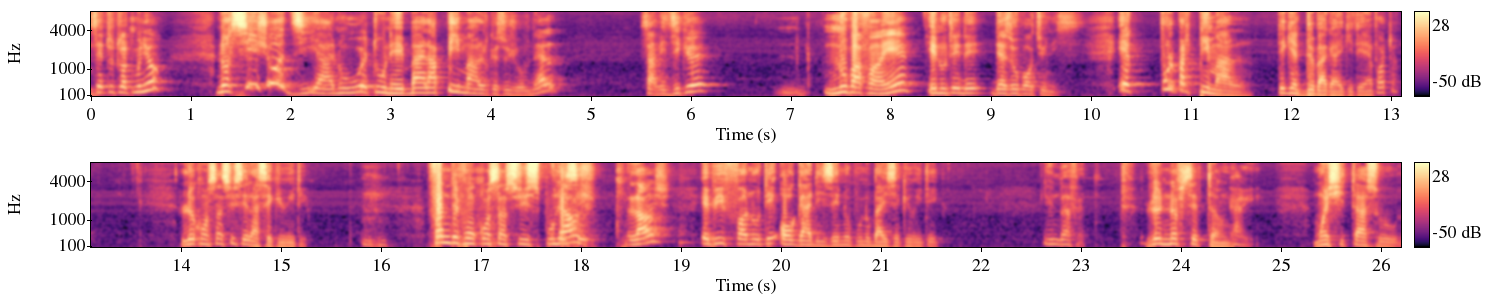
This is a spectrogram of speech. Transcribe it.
C'est tout l'autre Mounio. Donc si je dis à nous retourner bah, la plus mal que ce Jovenel, ça veut dire que nous pas faisons rien et nous sommes des, des opportunistes. Et pour le pas de plus mal, il y a deux bagages qui étaient importants. Le consensus et la sécurité. Faut nous faire un consensus pour Large. large et puis faut nous organiser nous pour nous bailler sécurité. Une. Le 9 septembre, Gary, moi chita sur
